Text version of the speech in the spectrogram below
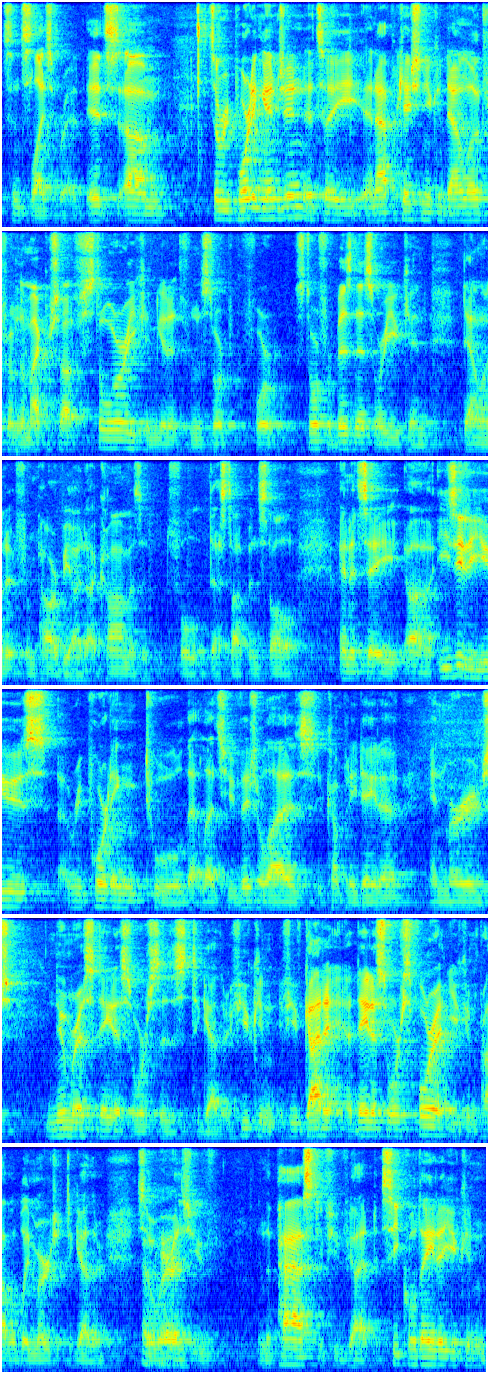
since sliced bread. It's um, it's a reporting engine. It's a an application you can download from the Microsoft Store. You can get it from the store for store for business, or you can download it from PowerBI.com as a full desktop install. And it's a uh, easy to use reporting tool that lets you visualize company data and merge numerous data sources together. If you can, if you've got a, a data source for it, you can probably merge it together. So Okay. whereas you've in the past, if you've got SQL data, you can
